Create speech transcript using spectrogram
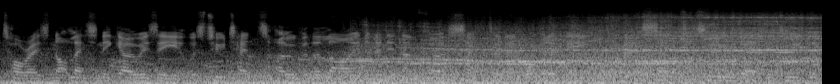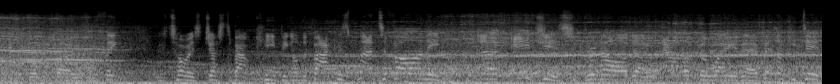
Torres not letting it go, is he? It was two tenths over the line and in that first sector then what will it be? A 72 there between them. I think Torres just about keeping on the back as Mantovani uh, edges Granado out of the way there. A bit like he did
